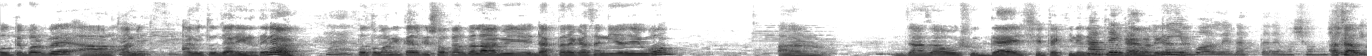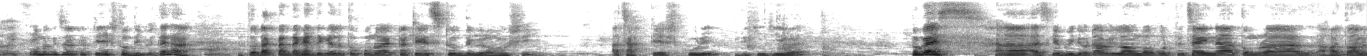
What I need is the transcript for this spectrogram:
বলতে পারবে আর আমি আমি তো জানি না তাই না? হ্যাঁ। তো তোমাকে কালকে সকালবেলা আমি ডাক্তারের কাছে নিয়ে যাইব আর যা যা ওষুধ দেয় সেটা কিনে দেবো তুমি খাইবা ঠিক আছে? বলে ডাক্তার আমার সমস্যা আচ্ছা কোনো কিছু একটা টেস্ট তো দিবে তাই না? হ্যাঁ। তো ডাক্তার দেখাইতে গেলে তো কোনো একটা টেস্টও দিবে অবশ্যই। আচ্ছা টেস্ট করি, দেখি কি হয়। তো গাইস আজকে ভিডিওটা আমি লম্বা করতে চাই না। তোমরা হয়তো, আমি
